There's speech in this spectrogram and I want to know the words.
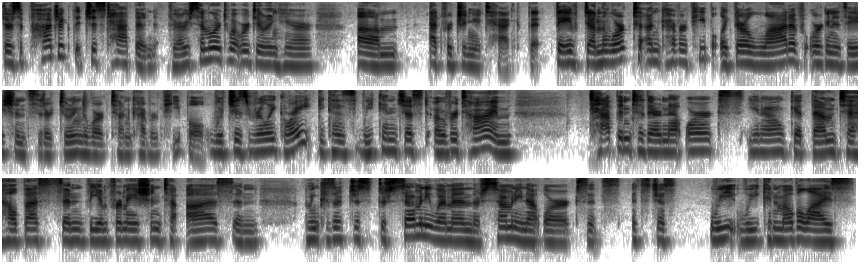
There's a project that just happened, very similar to what we're doing here. Um, at Virginia Tech that they've done the work to uncover people. Like there are a lot of organizations that are doing the work to uncover people, which is really great because we can just over time tap into their networks, you know, get them to help us send the information to us and I mean because there's just there's so many women, there's so many networks. It's it's just we we can mobilize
